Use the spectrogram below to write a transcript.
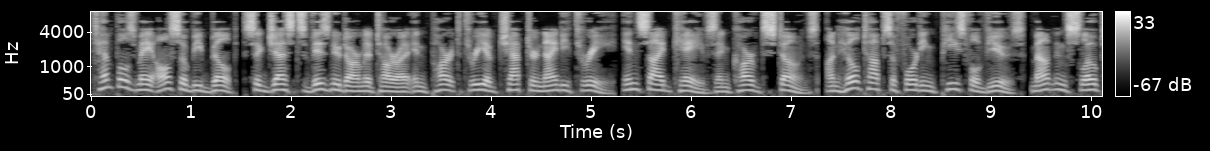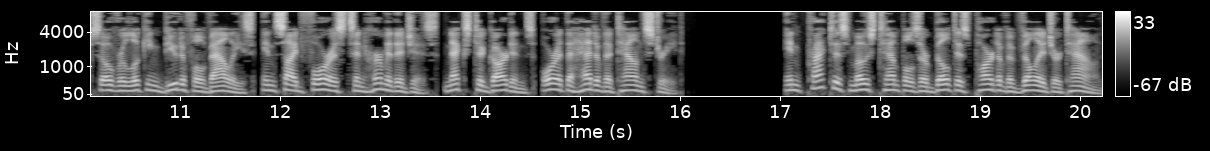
Temples may also be built, suggests Visnudharmottara in Part 3 of Chapter 93, inside caves and carved stones, on hilltops affording peaceful views, mountain slopes overlooking beautiful valleys, inside forests and hermitages, next to gardens, or at the head of a town street. In practice most temples are built as part of a village or town.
